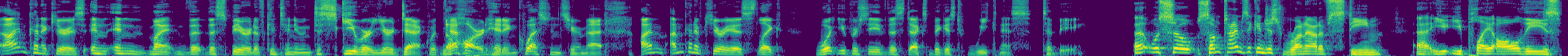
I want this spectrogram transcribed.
I'm kind of curious in in my the, the spirit of continuing to skewer your deck with the yeah. hard hitting questions here, Matt. I'm I'm kind of curious, like what you perceive this deck's biggest weakness to be. Uh, well, so sometimes it can just run out of steam. Uh, you you play all these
